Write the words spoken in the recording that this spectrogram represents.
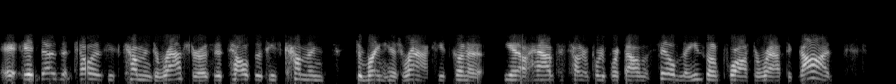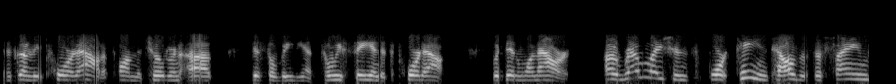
It, it doesn't tell us he's coming to rapture us, it tells us he's coming to bring his wrath. He's going to, you know, have his 144,000 filled, and he's going to pour out the wrath of God. It's going to be poured out upon the children of disobedience. So we see, and it's poured out within one hour. Uh, Revelations 14 tells us the same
